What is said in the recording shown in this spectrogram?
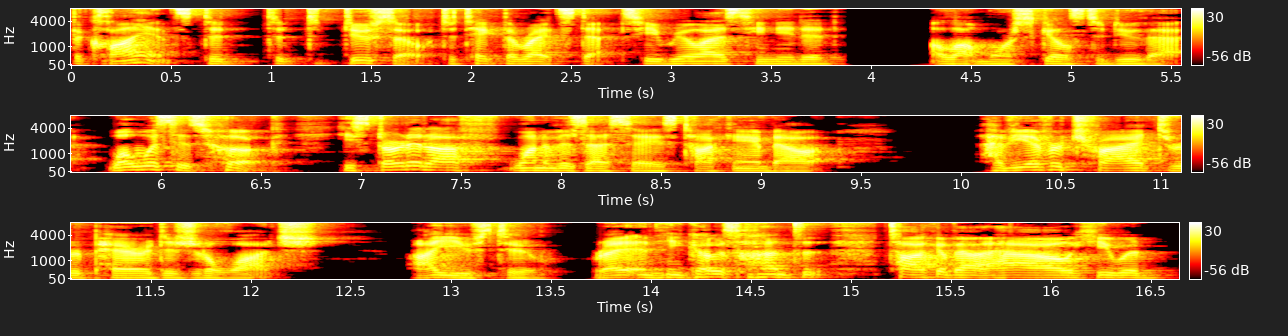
the clients to, to, to do so, to take the right steps. He realized he needed a lot more skills to do that. What was his hook? He started off one of his essays talking about have you ever tried to repair a digital watch? I used to, right? And he goes on to talk about how he would,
